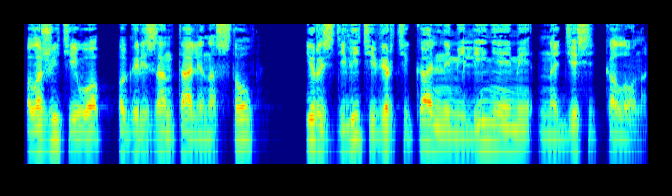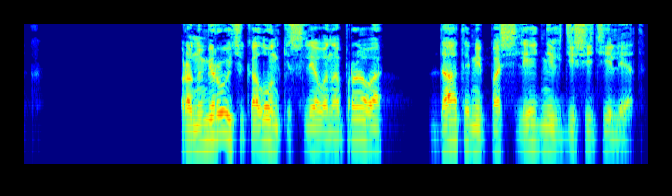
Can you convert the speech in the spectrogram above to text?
положите его по горизонтали на стол и разделите вертикальными линиями на 10 колонок. Пронумеруйте колонки слева направо датами последних 10 лет.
